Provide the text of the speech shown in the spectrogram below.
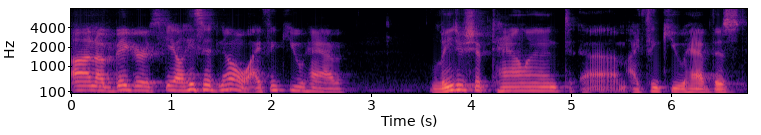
on a bigger scale? He said, no, I think you have leadership talent. Um, I think you have this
